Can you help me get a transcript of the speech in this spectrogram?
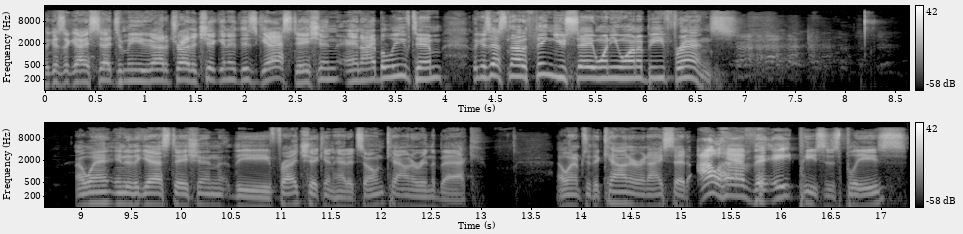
because the guy said to me, You gotta try the chicken at this gas station. And I believed him because that's not a thing you say when you wanna be friends. I went into the gas station. The fried chicken had its own counter in the back. I went up to the counter and I said, I'll have the eight pieces, please.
